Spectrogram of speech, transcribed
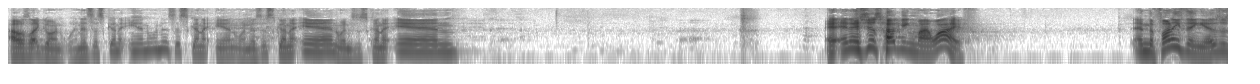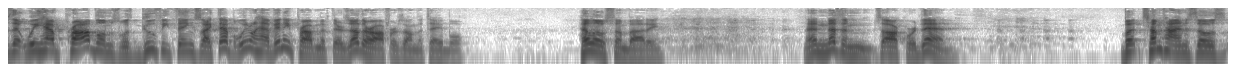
I was like going, when is this going to end? When is this going to end? When is this going to end? When is this going to end? And, and it's just hugging my wife. And the funny thing is, is that we have problems with goofy things like that, but we don't have any problem if there's other offers on the table. Hello, somebody. Then nothing's awkward then. But sometimes those,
